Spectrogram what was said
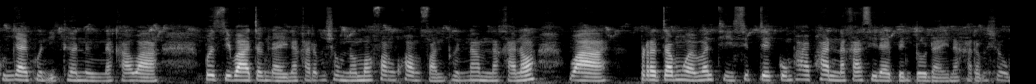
คุณยายเพิ่นอีกเทื่อหนึงนะคะว่า เปิดสิว่าจังใดนะคะท่านผู้ชมเนาะมาฟังความฝันเพิ่นนํนะคะเนาะว่าประจำงวดวันที่17 กุมภาพันธ์นะคะสิได้เป็นตัวใดนะคะท่านผู้ชม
